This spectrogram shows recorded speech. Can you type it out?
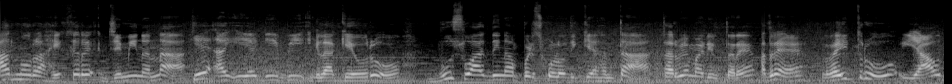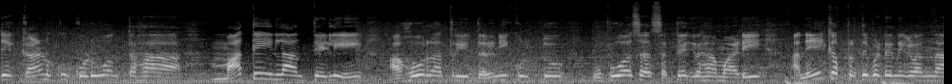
ಆರುನೂರ ಎಕರೆ ಜಮೀನನ್ನು K I A D B ಇಲಾಖೆಯವರು ಭೂ ಸ್ವಾಧೀನ ಪಡಿಸ್ಕೊಳ್ಳೋದಿಕ್ಕೆ ಅಂತ ಸರ್ವೆ ಮಾಡಿರ್ತಾರೆ. ಆದರೆ ರೈತರು ಯಾವುದೇ ಕಾರಣಕ್ಕೂ ಕೊಡುವಂತಹ ಮಾತೇ ಇಲ್ಲ ಅಂತೇಳಿ ಅಹೋರಾತ್ರಿ ಧರಣಿ ಕುಳಿತು ಉಪವಾಸ ಸತ್ಯಾಗ್ರಹ ಮಾಡಿ ಅನೇಕ ಪ್ರತಿಭಟನೆಗಳನ್ನು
